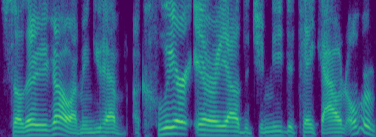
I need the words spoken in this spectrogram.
So there you go. I mean, you have a clear area that you need to take out over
